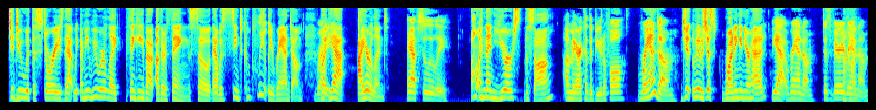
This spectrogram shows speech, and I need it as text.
to do with the stories that we, I mean, we were like thinking about other things. So that was, seemed completely random. Right. But yeah, Ireland. absolutely. Oh, and then your, the song, America the Beautiful. Random. it was just running in your head. Yeah, random. Just very Uh-huh. random.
